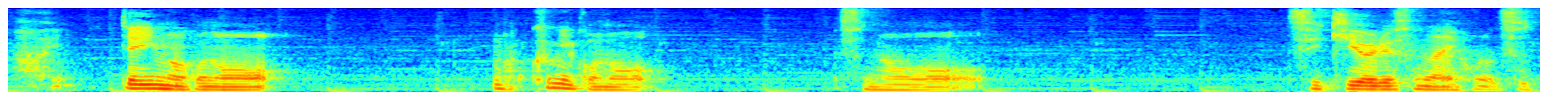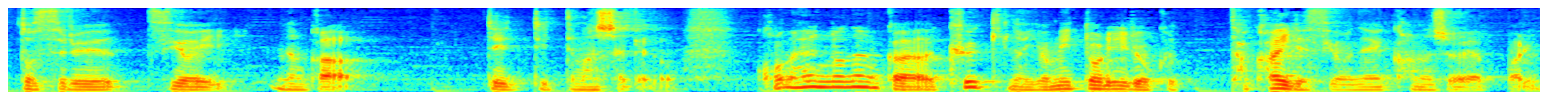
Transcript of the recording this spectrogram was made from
はい。で、今この、まあ、久美子の、その、追求を許さないほどずっとする強い、なんか、って言ってましたけど、この辺のなんか空気の読み取り力高いですよね、彼女はやっぱり。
